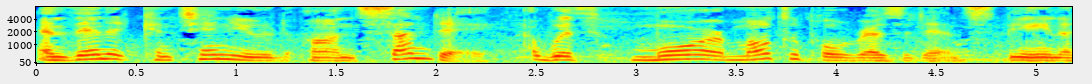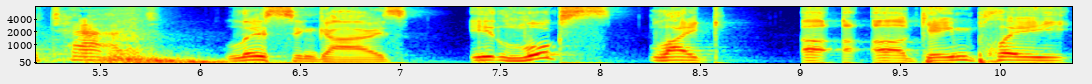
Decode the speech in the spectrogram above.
And then it continued on Sunday with more multiple residents being attacked. Listen, guys, it looks like a, a, a gameplay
